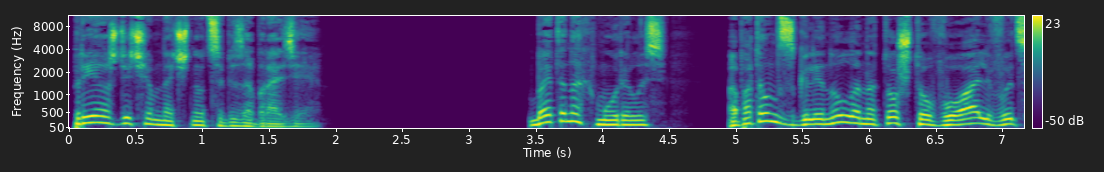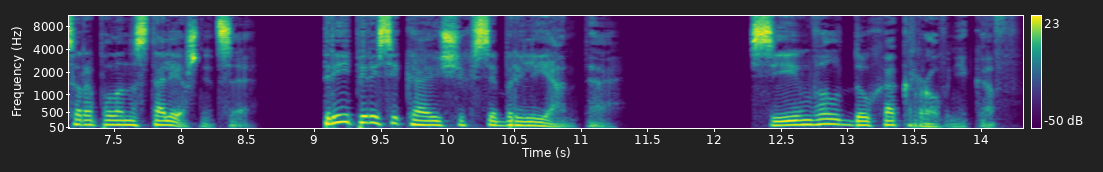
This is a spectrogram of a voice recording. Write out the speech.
прежде чем начнутся безобразия. Бета нахмурилась, а потом взглянула на то, что вуаль выцарапала на столешнице. Три пересекающихся бриллианта. Символ духокровников.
